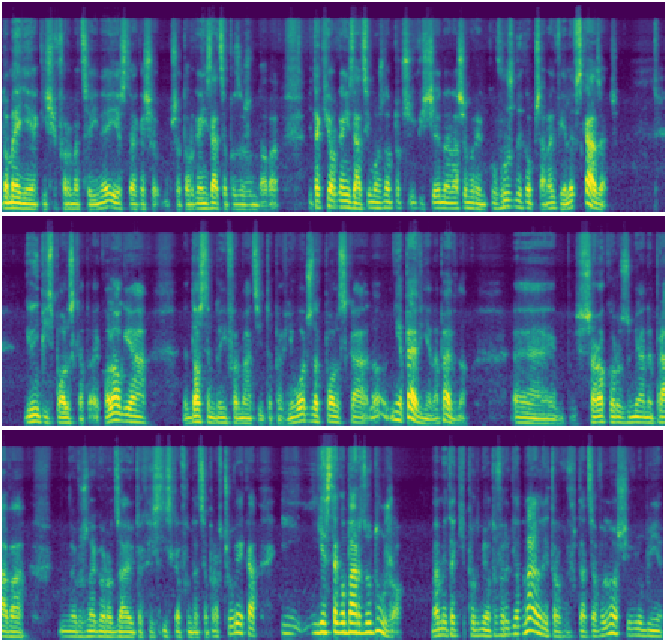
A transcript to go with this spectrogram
domenie jakiejś informacyjnej, jest to jakaś przykład organizacja pozarządowa i takiej organizacji można oczywiście na naszym rynku w różnych obszarach wiele wskazać. Greenpeace Polska to ekologia, dostęp do informacji to pewnie Watchdog Polska, no nie pewnie, na pewno. E, szeroko rozumiane prawa różnego rodzaju, to Helsińska Fundacja Praw Człowieka i jest tego bardzo dużo. Mamy takich podmiotów regionalnych, to Fundacja Wolności w Lublinie,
